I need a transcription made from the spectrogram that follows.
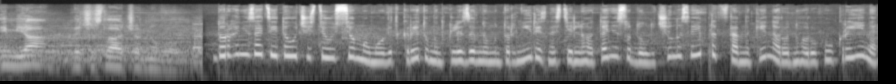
ім'я В'ячеслава Чорновола. До організації та участі у сьомому відкритому інклюзивному турнірі з настільного тенісу долучилися і представники Народного руху України,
